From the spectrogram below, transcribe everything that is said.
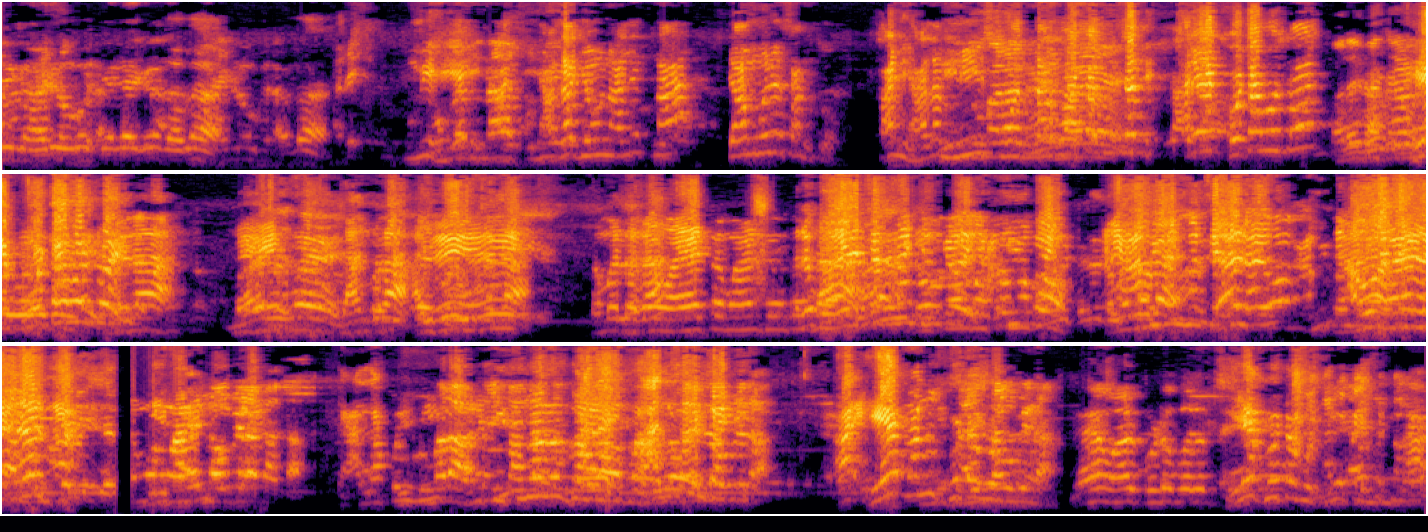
मी गाडी उभं केल्या इकडे दादा. दादा तुम्ही हे ह्याला घेऊन आलेत ना त्यामुळे सांगतो. आणि ह्याला मी स्वतः वाटत. अरे हे खोटा बोलतोय? हे खोटा बोलतोय. समजलं का? वयाचा मान. अरे वयाचं ठेवतोय. हो. त्याला पण तुम्हाला माणूस खोटा. हे खोटा बोलतोय. हा.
